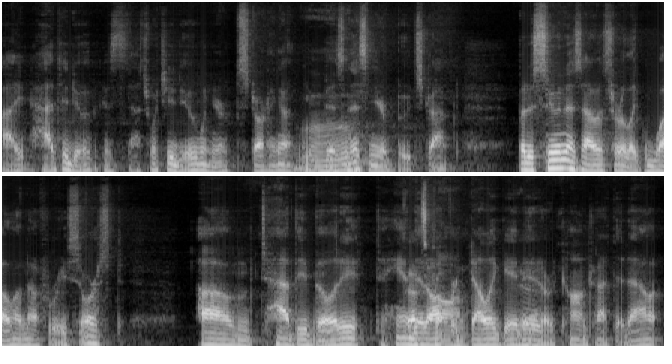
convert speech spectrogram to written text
I had to do it because that's what you do when you're starting a new business and you're bootstrapped. But as soon as I was sort of like well enough resourced um, to have the ability to hand That's it off or gone. delegate it or contract it out,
